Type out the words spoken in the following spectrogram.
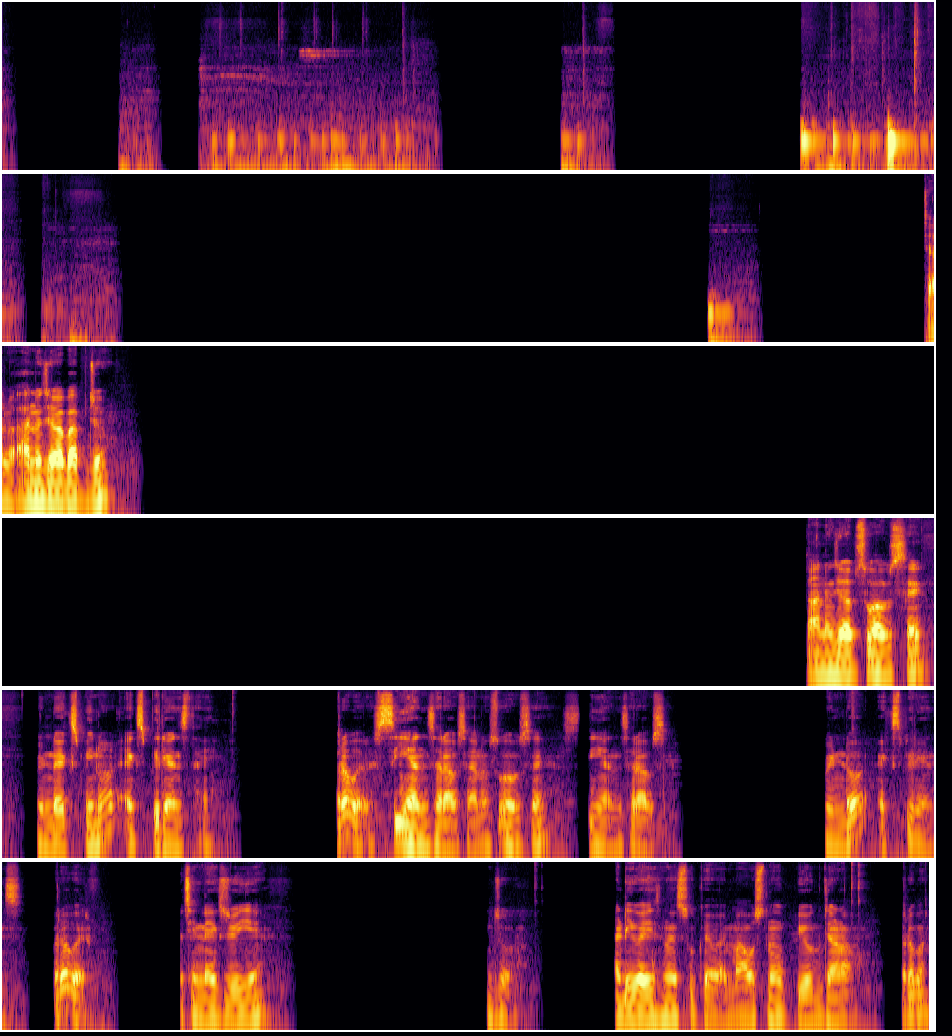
ચલો આનો જવાબ આપજો. આનો જવાબ શું આવશે? વિન્ડો એક્સપીનો એક્સપિરિયન્સ થાય. બરાબર? સી આન્સર આવશે આનો. શું આવશે? સી આન્સર આવશે. વિન્ડો એક્સપિરિયન્સ બરાબર? પછી નેક્સ્ટ જોઈએ. જો, આ ડિવાઇસને શું કહેવાય? માઉસનો ઉપયોગ જણાવો. બરાબર?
